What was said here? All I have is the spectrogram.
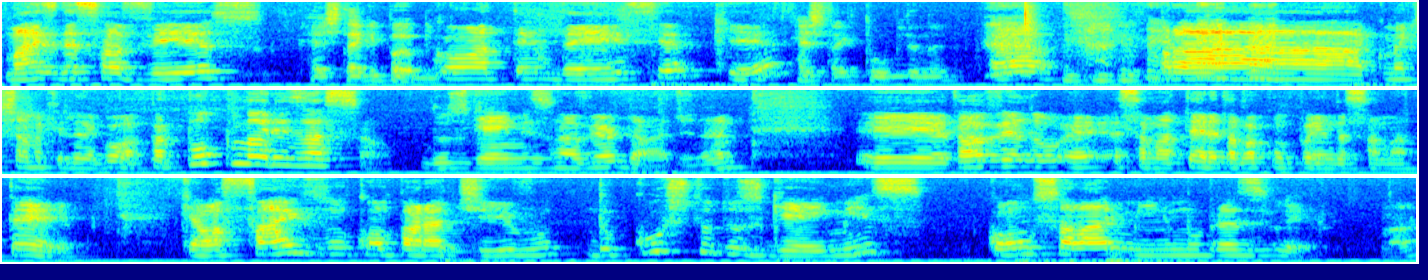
mas dessa vez Hashtag publi. com a tendência que é Hashtag publi, né? para como é que chama aquele negócio? Para popularização dos games, na verdade, né? Eh, Eu tava vendo eh, essa matéria, estava acompanhando essa matéria, que ela faz um comparativo do custo dos games com o salário mínimo brasileiro. né?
